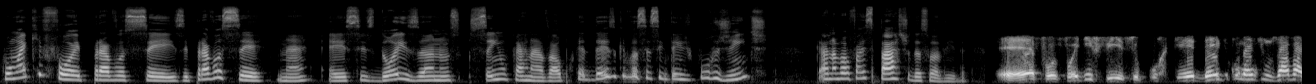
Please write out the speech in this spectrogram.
Como é que foi para vocês e para você, né, esses dois anos sem o carnaval? Porque desde que você se entende por gente, carnaval faz parte da sua vida. É, foi, foi difícil, porque desde quando a gente usava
